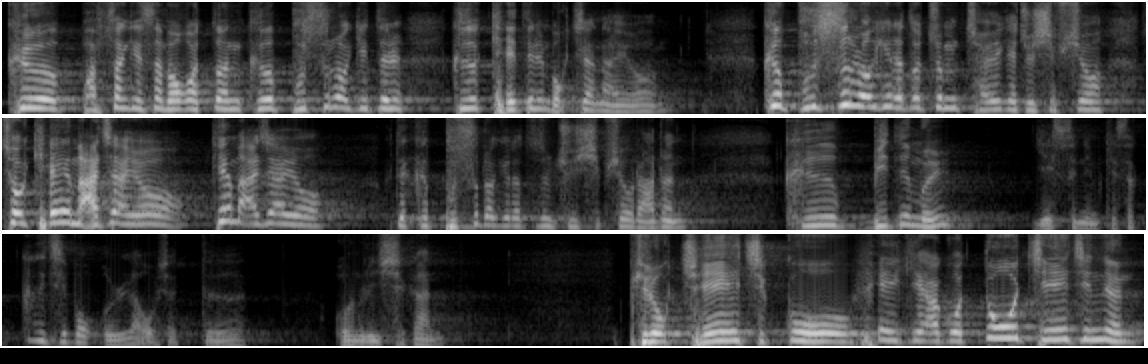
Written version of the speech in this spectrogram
그 밥상에서 먹었던 그 부스러기들 그 개들 먹잖아요. 그 부스러기라도 좀 저에게 주십시오. 저 개 맞아요. 개 맞아요. 근데 그 부스러기라도 좀 주십시오라는 그 믿음을 예수님께서 끄집어 올라오셨듯 오늘 이 시간 비록 죄 짓고 회개하고 또 죄 짓는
